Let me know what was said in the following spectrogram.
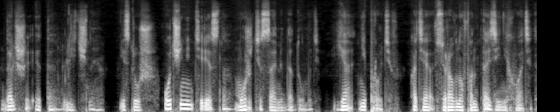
Дальше это личное. Если уж очень интересно, можете сами додумать. Я не против. Хотя все равно фантазии не хватит.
